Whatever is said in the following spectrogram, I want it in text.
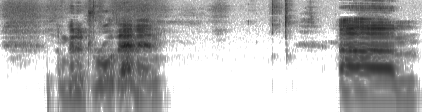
I'm gonna draw them in. Um.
